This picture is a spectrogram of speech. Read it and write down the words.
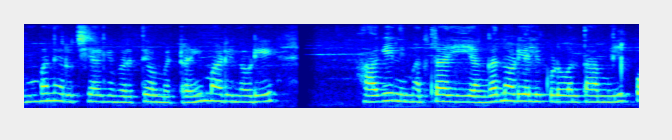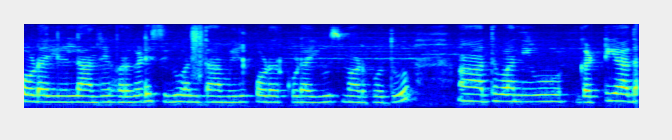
ತುಂಬಾ ರುಚಿಯಾಗಿ ಬರುತ್ತೆ. ಒಮ್ಮೆ ಟ್ರೈ ಮಾಡಿ ನೋಡಿ. ಹಾಗೆ ನಿಮ್ಮ ಹತ್ರ ಈ ಅಂಗನವಾಡಿಯಲ್ಲಿ ಕೊಡುವಂತಹ ಮಿಲ್ಕ್ ಪೌಡರ್ ಇಲ್ಲ ಅಂದರೆ ಹೊರಗಡೆ ಸಿಗುವಂತಹ ಮಿಲ್ಕ್ ಪೌಡರ್ ಕೂಡ ಯೂಸ್ ಮಾಡ್ಬೋದು. ಅಥವಾ ನೀವು ಗಟ್ಟಿಯಾದ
